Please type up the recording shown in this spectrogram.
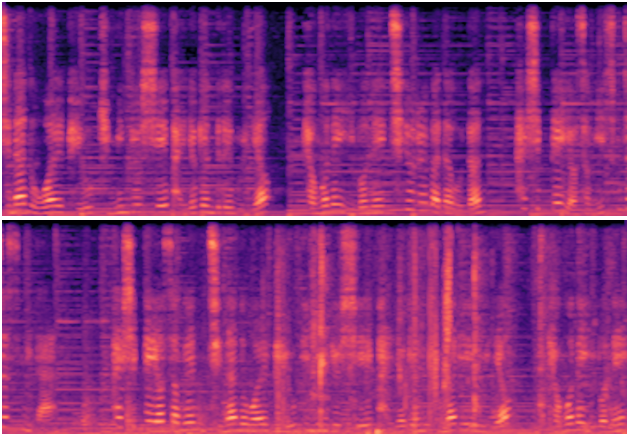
지난 5월 배우 김민교 씨의 반려견들에 물려 병원에 입원해 치료를 받아오던 80대 여성이 숨졌습니다. 80대 여성은 지난 5월 배우 김민교 씨의 반려견 두 마리에 물려 병원에 입원해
